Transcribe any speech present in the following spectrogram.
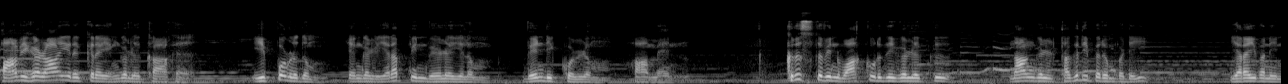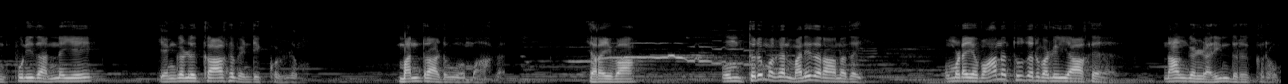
பாவிகளாயிருக்கிற எங்களுக்காக இப்பொழுதும் எங்கள் இறப்பின் வேளையிலும் வேண்டிக் கொள்ளும். ஆமேன். கிறிஸ்துவின் வாக்குறுதிகளுக்கு நாங்கள் தகுதி பெறும்படி இறைவனின் புனித அன்னையே எங்களுக்காக வேண்டிக் கொள்ளும் மன்றாடுவோமாக. இறைவா உம் திருமகன் மனிதரானதை உம்முடைய வானதூதர் வழியாக நாங்கள் அறிந்திருக்கிறோம்.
